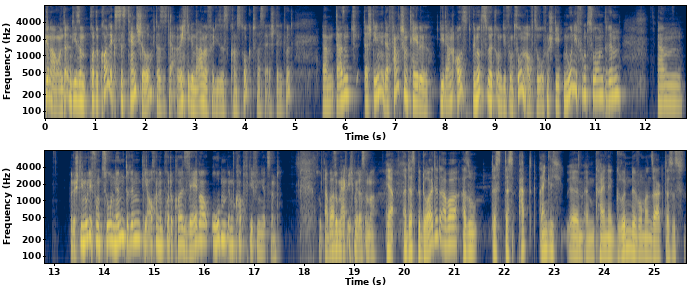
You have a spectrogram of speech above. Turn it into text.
Genau, und in diesem Protokoll Existential, das ist der richtige Name für dieses Konstrukt, was da erstellt wird, ähm, da, sind, da stehen in der Function Table, die dann aus, genutzt wird, um die Funktionen aufzurufen, steht nur die Funktion drin, ähm, oder stehen nur die Funktionen drin, die auch in dem Protokoll selber oben im Kopf definiert sind. So, aber, so merke ich mir das immer. Ja, das bedeutet aber, also das, das hat eigentlich ähm, ähm keine Gründe, wo man sagt, das ist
